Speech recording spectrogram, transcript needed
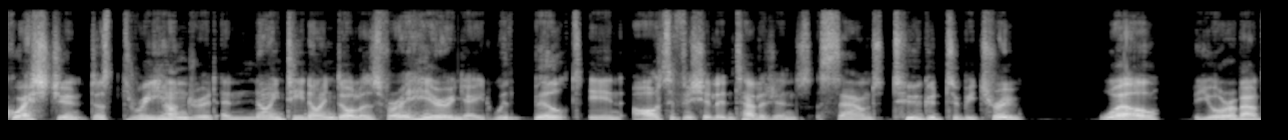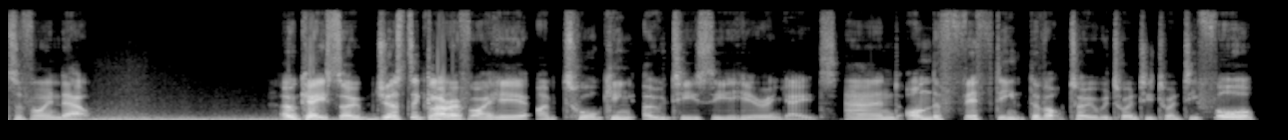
Question Does $399 for a hearing aid with built in artificial intelligence sound too good to be true? Well, you're about to find out. Okay, so just to clarify here, I'm talking OTC hearing aids. And on the 15th of October 2024,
